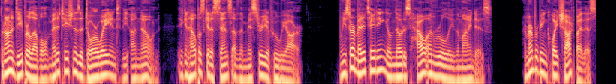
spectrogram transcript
But on a deeper level, meditation is a doorway into the unknown. It can help us get a sense of the mystery of who we are. When you start meditating, you'll notice how unruly the mind is. I remember being quite shocked by this.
